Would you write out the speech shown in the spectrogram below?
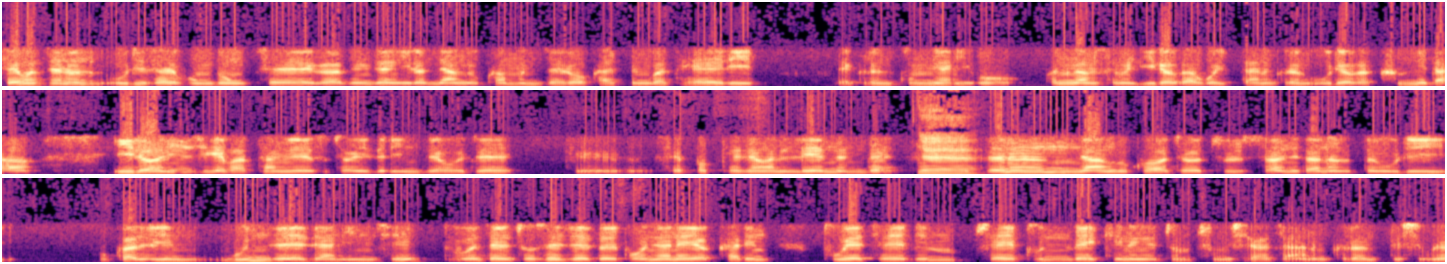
세 번째는 우리 사회 공동체가 굉장히 이런 양극화 문제로 갈등과 대립의 그런 국면이고 건강성을 잃어가고 있다는 그런 우려가 큽니다. 이런 인식의 바탕 위에서 저희들이 이제 어제 그 세법 개정안을 냈는데 예. 그때는 양극화 저출산이라는 어떤 우리 국가적인 문제에 대한 인식, 두 번째는 조세제도의 본연의 역할인 부의 재빈, 재분배 기능에 좀 충실하지 않은 그런 뜻이고요.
